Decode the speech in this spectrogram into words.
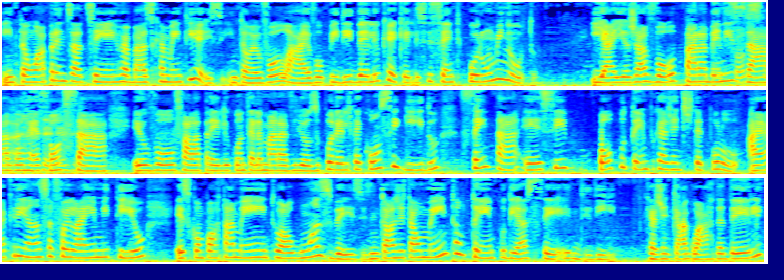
Então, o aprendizado sem erro é basicamente esse. Então, eu vou lá, eu vou pedir dele o quê? Que ele se sente por um minuto. E aí eu já vou parabenizar, reforçar. vou reforçar. eu vou falar para ele o quanto ele é maravilhoso por ele ter conseguido sentar esse pouco tempo que a gente estipulou. Aí a criança foi lá e emitiu esse comportamento algumas vezes. Então a gente aumenta o tempo de, acer, de, de que a gente aguarda dele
